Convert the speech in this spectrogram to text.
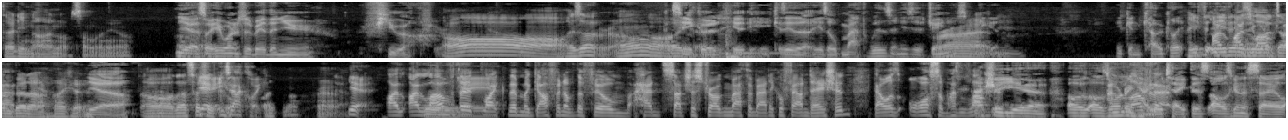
'39 or something. Yeah. Yeah, so he wanted to be the new Fuhrer. Oh, is that? Oh, Because he okay. could, because he, 'cause he's, a, he's a math whiz and he's a genius. And he can, he can calculate. He, th- I- thinks I he would have done that, better. Okay. Uh, yeah, Oh, that's actually Yeah, cool. exactly. I like that. Right. Yeah. I, I love Ooh. that Yeah, yeah. like the MacGuffin of the film had such a strong mathematical foundation. That was awesome. I loved Actually, it. yeah. I was, I was wondering love how you'd take this. I was going to say, I, I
